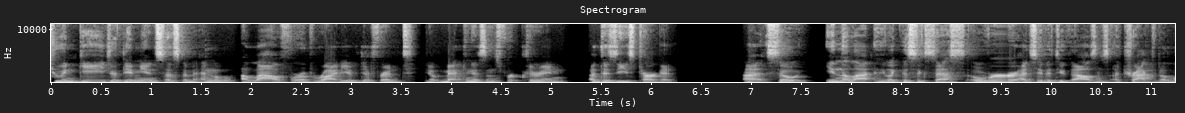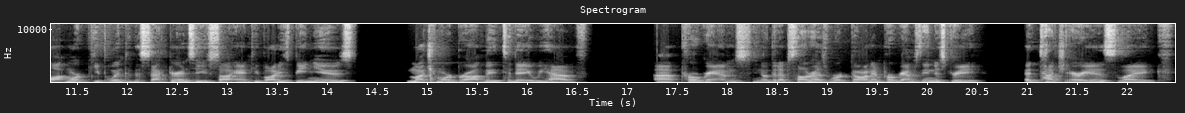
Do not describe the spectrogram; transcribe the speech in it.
to engage with the immune system and allow for a variety of different you know, mechanisms for clearing a disease target. Uh, so in the la- like the success over I'd say the 2000s attracted a lot more people into the sector, and so you saw antibodies being used much more broadly. Today we have uh, programs you know that AbCellera has worked on and programs in the industry that touch areas like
